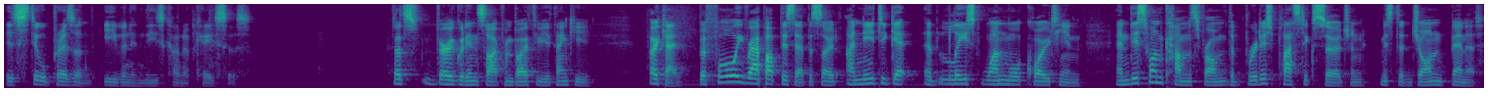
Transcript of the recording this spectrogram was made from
is still present even in these kind of cases. That's very good insight from both of you. Thank you. Okay, before we wrap up this episode, I need to get at least one more quote in, and this one comes from the British plastic surgeon, Mr. John Bennett.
